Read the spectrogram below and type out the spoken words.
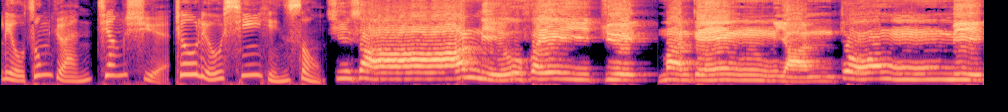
柳宗元《江雪》周留希吟诵：千山鸟飞绝，万径人踪灭。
